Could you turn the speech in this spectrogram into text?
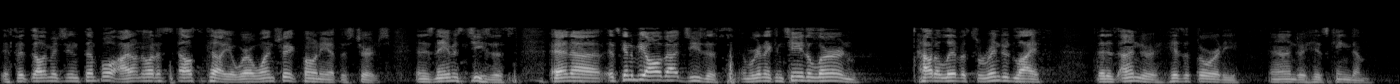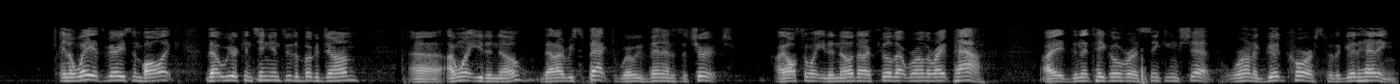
if it's elementary and simple, I don't know what else to tell you. We're a one trick pony at this church, and his name is Jesus. And uh, it's going to be all about Jesus. And we're going to continue to learn how to live a surrendered life that is under his authority and under his kingdom. In a way, it's very symbolic that we are continuing through the book of John. Uh, I want you to know that I respect where we've been as a church. I also want you to know that I feel that we're on the right path. I didn't take over a sinking ship. We're on a good course with a good heading.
